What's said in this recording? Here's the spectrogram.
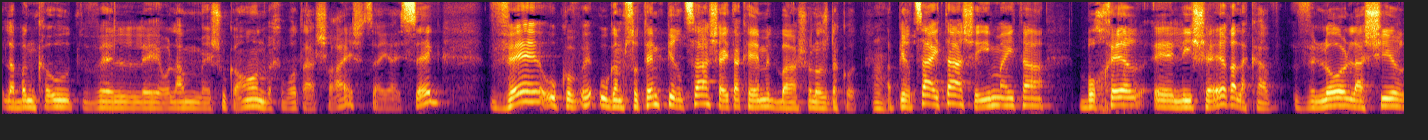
לבנקאות ולעולם שוק ההון וחברות האשראי, שזה היה הישג. והוא גם סותם פרצה שהייתה קיימת בשלוש דקות. Mm. הפרצה הייתה שאם היית בוחר אה, להישאר על הקו ולא להשאיר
